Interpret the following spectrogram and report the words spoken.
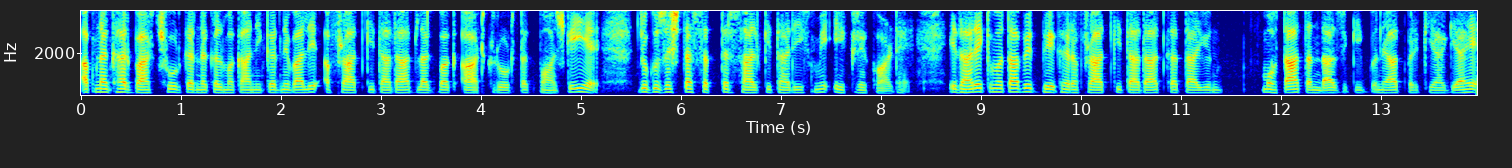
اپنا گھر بار چھوڑ کر نقل مکانی کرنے والے افراد کی تعداد لگ بھگ آٹھ کروڑ تک پہنچ گئی ہے، جو گزشتہ ستر سال کی تاریخ میں ایک ریکارڈ ہے۔ ادارے کے مطابق، بے گھر افراد کی تعداد کا تعین محتاط اندازے کی بنیاد پر کیا گیا ہے۔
